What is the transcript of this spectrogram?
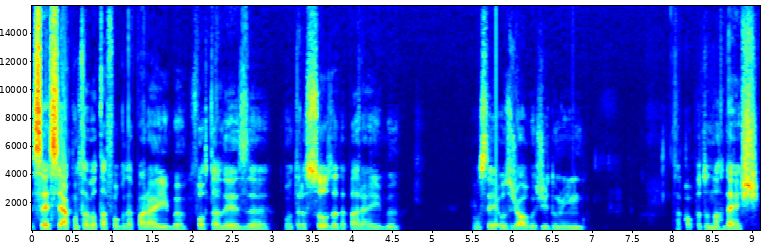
CSA contra Botafogo da Paraíba, Fortaleza contra Souza da Paraíba. Vão ser os jogos de domingo da Copa do Nordeste.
